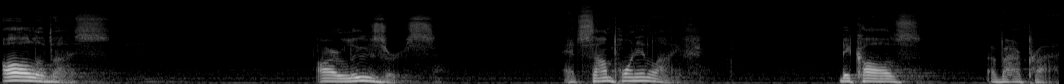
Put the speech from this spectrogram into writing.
All of us are losers at some point in life because of our pride.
